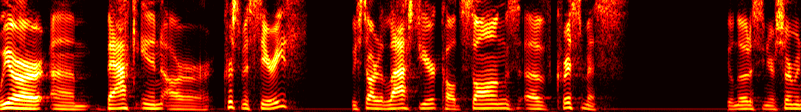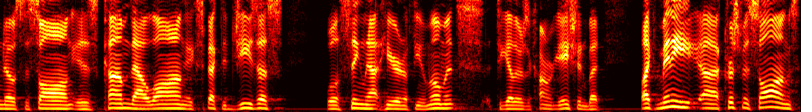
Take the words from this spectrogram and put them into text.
We are um, back in our Christmas series. We started last year called Songs of Christmas. You'll notice in your sermon notes the song is Come Thou Long Expected Jesus. We'll sing that here in a few moments together as a congregation. But like many uh, Christmas songs,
